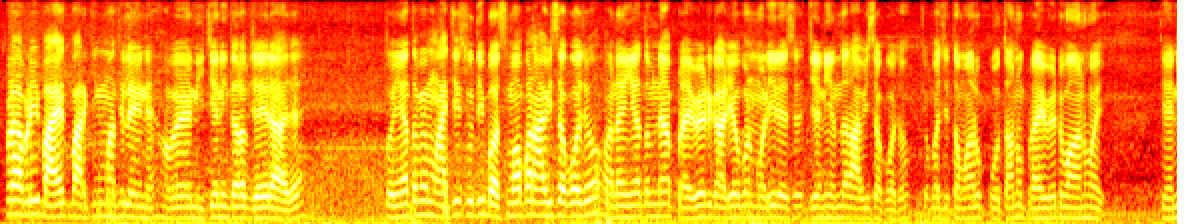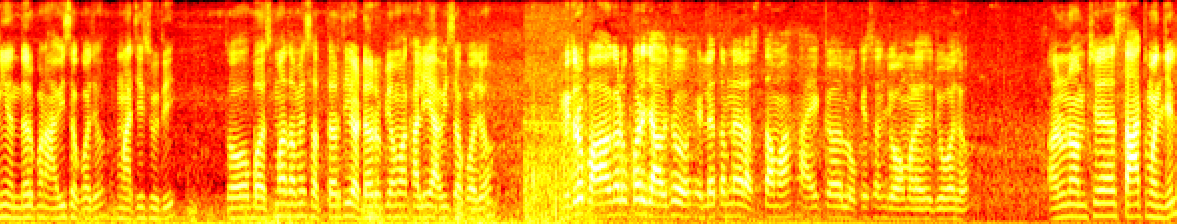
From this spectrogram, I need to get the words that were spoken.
આપણે આપણી બાઇક પાર્કિંગમાંથી લઈને હવે નીચેની તરફ જઈ રહ્યા છે. તો અહીંયા તમે માચી સુધી બસમાં પણ આવી શકો છો અને અહીંયા તમને આ પ્રાઇવેટ ગાડીઓ પણ મળી રહેશે, જેની અંદર આવી શકો છો. કે પછી તમારું પોતાનું પ્રાઇવેટ વાહન હોય, તેની અંદર પણ આવી શકો છો માચી સુધી. તો બસમાં તમે સત્તરથી અઢાર રૂપિયામાં ખાલી આવી શકો છો. મિત્રો, પાવાગઢ ઉપર જાઓ છો એટલે તમને રસ્તામાં આ એક લોકેશન જોવા મળે છે. જુઓ છો. આનું નામ છે સાત મંજિલ.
